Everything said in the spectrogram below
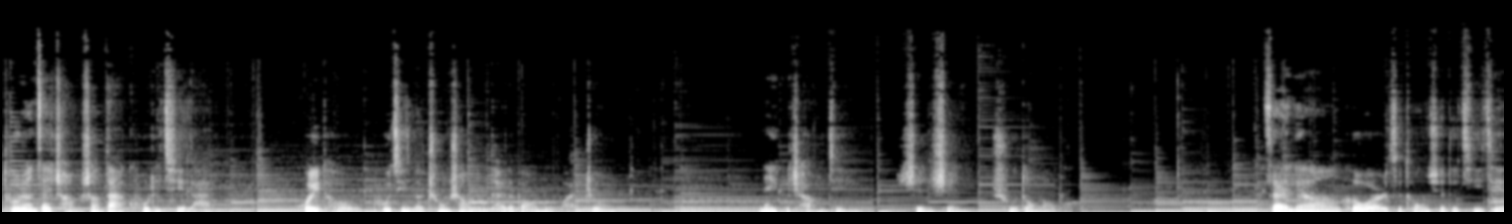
突然在场上大哭了起来，回头扑进了冲上舞台的保姆怀中。那个场景深深触动了我。在亮和我儿子同学的期间，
